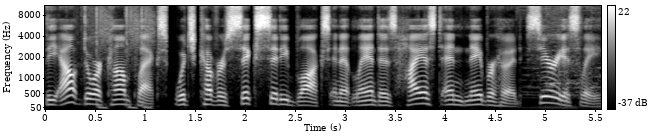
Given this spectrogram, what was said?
The outdoor complex, which covers six city blocks in Atlanta's highest-end neighborhood seriously,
